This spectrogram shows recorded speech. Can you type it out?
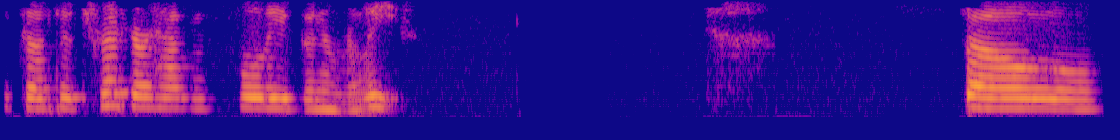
because the trigger hasn't fully been released. So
